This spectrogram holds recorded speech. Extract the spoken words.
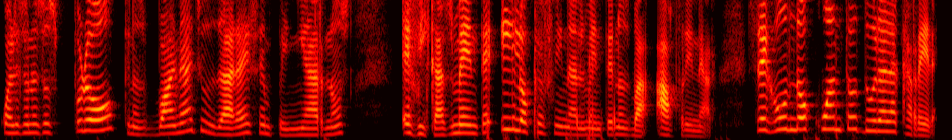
cuáles son esos pro que nos van a ayudar a desempeñarnos eficazmente y lo que finalmente nos va a frenar. Segundo, ¿cuánto dura la carrera?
